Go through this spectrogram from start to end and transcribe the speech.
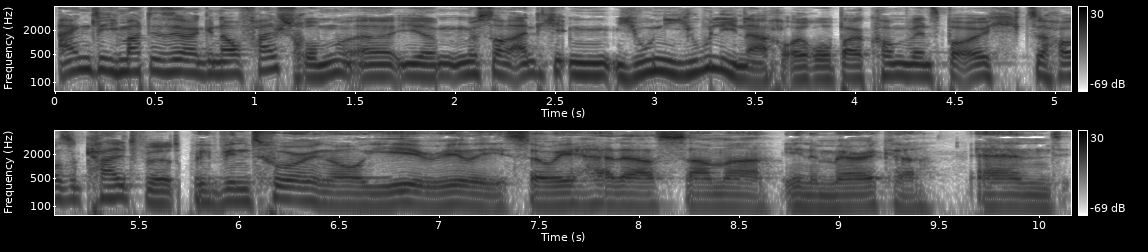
Eigentlich macht ihr es ja genau falsch rum. Äh, ihr müsst doch eigentlich im Juni, Juli nach Europa kommen, wenn es bei euch zu Hause kalt wird. We've been touring all year really, so we had our summer in America and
